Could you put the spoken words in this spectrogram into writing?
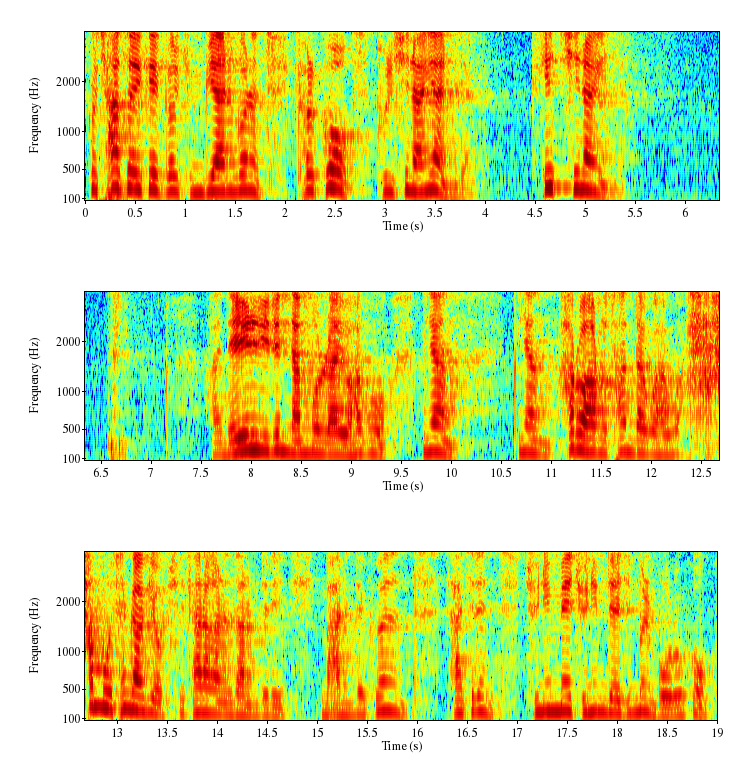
그 차서 있게 그걸 준비하는 것은 결코 불신앙이 아닙니다. 그게 신앙이죠. 아, 내일 일은 난 몰라요 하고 그냥 그냥 하루하루 산다고 하고 아무 생각이 없이 살아가는 사람들이 많은데 그거는 사실은 주님의 주님 되심을 모르고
